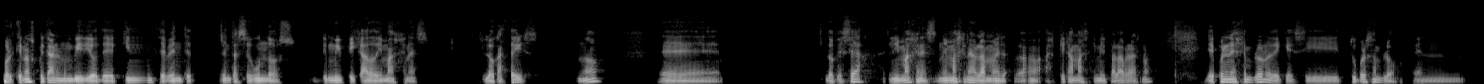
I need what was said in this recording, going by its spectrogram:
¿por qué no explicar en un vídeo de 15, 20, 30 segundos, de muy picado de imágenes, lo que hacéis? ¿No? Eh, lo que sea, en imágenes. Una imagen habla, explica más que mil palabras, ¿no? Y ahí ponen ejemplo ¿no? de que si tú, por ejemplo, en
